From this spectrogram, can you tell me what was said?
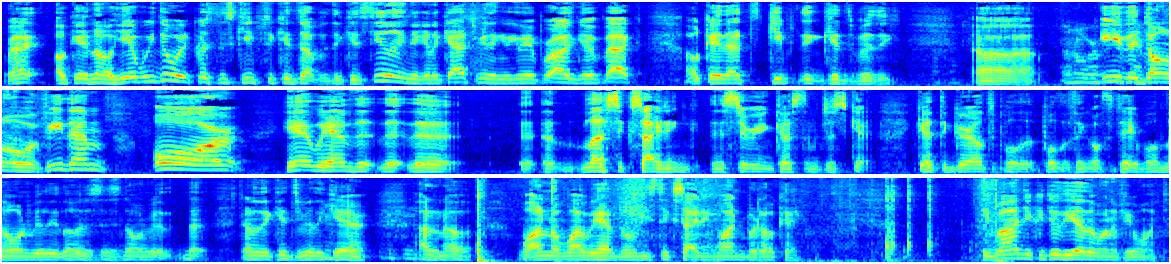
Right? Okay, no. Here we do it because this keeps the kids up. If the kids stealing, they're going to catch me. They're going to give me a prize, give it back. Okay, that keeps the kids busy. Uh, Don't either them. don't overfeed them, or here we have the the, the uh, less exciting the Syrian custom. Just get get the girl to pull the, pull the thing off the table. No one really notices. No one really. No, none of the kids really care. I don't know. Well, I don't know why we have the least exciting one, but okay. Ivan, you could do the other one if you want.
